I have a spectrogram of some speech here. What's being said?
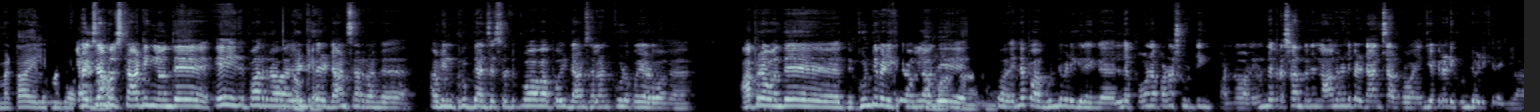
meta element for example ஸ்டார்டிங்ல வந்து ஏய் இது பாரு ரெண்டு. பேர் டான்ஸ் ஆடுறாங்க அப்படின்னு குரூப் டான்ஸர் சொல்லிட்டு போவா போய் டான்ஸ் ஆடலாம்னு கூட போய் ஆடுவாங்க. அப்புறம் வந்து இந்த குண்டு வெடிக்கிறவங்க வந்து "ஓ, என்னப்பா குண்டு வெடிக்கிறீங்க? இல்ல போன படம் ஷூட்டிங் பண்ணோம். அப்படின்னு வந்து பிரசாந்த் வந்து நாங்க ரெண்டு பேரும் டான்ஸ் ஆடுறோம். எங்க பின்னாடி குண்டு வெடிக்கிறீங்களா?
